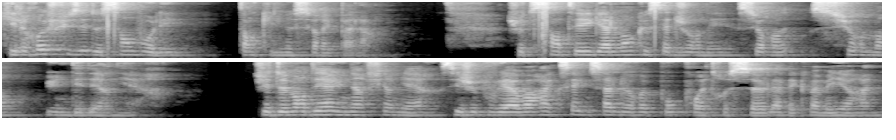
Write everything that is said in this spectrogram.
qu'il refusait de s'envoler tant qu'il ne serait pas là. Je sentais également que cette journée sera sûrement une des dernières. J'ai demandé à une infirmière si je pouvais avoir accès à une salle de repos pour être seule avec ma meilleure amie.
